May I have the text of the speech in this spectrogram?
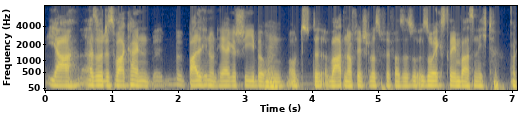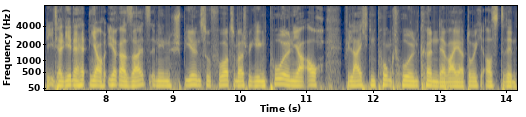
ja, also das war kein Ball hin und her geschiebe mhm. und, und warten auf den Schlusspfiff. Also so, so extrem war es nicht. Und die Italiener hätten ja auch ihrerseits in den Spielen zuvor, zum Beispiel gegen Polen, ja auch vielleicht einen Punkt holen können. Der war ja durchaus drin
